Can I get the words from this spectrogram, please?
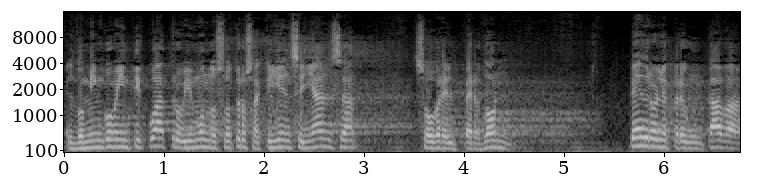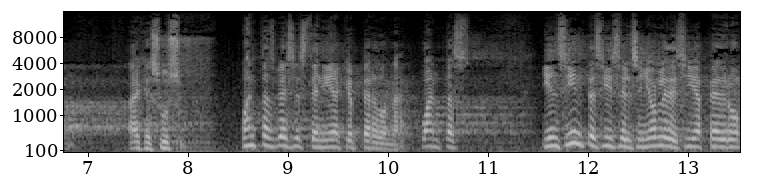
El domingo 24 vimos nosotros aquella enseñanza sobre el perdón. Pedro le preguntaba a Jesús, ¿cuántas veces tenía que perdonar? ¿Cuántas? Y en síntesis el Señor le decía a Pedro,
